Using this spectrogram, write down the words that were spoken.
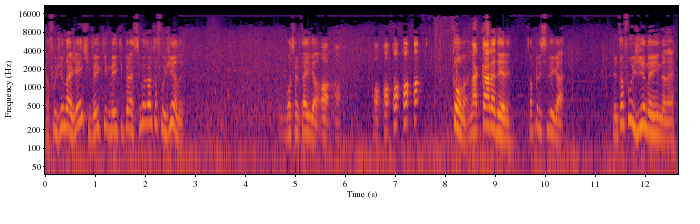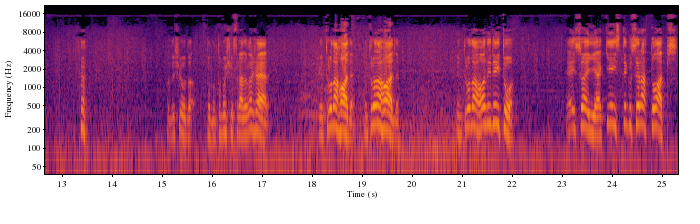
Tá fugindo da gente? Veio que, meio que pra cima agora tá fugindo. Vou acertar ele, ó. Ó, ó. Ó, ó, ó, ó, ó. Toma, na cara dele. Só pra ele se ligar. Ele tá fugindo ainda, né? Deixa eu dar. Toma, tomou chifrado, agora já era. Entrou na roda, entrou na roda. Entrou na roda e deitou. É isso aí, aqui é Stegoceratops.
